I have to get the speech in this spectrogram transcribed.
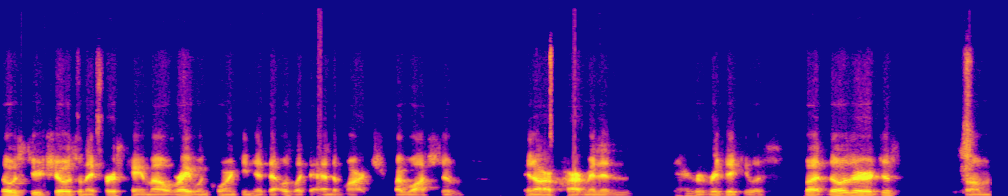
those two shows when they first came out, right when quarantine hit. That was like the end of March. I watched them in our apartment, and they're ridiculous. But those are just some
